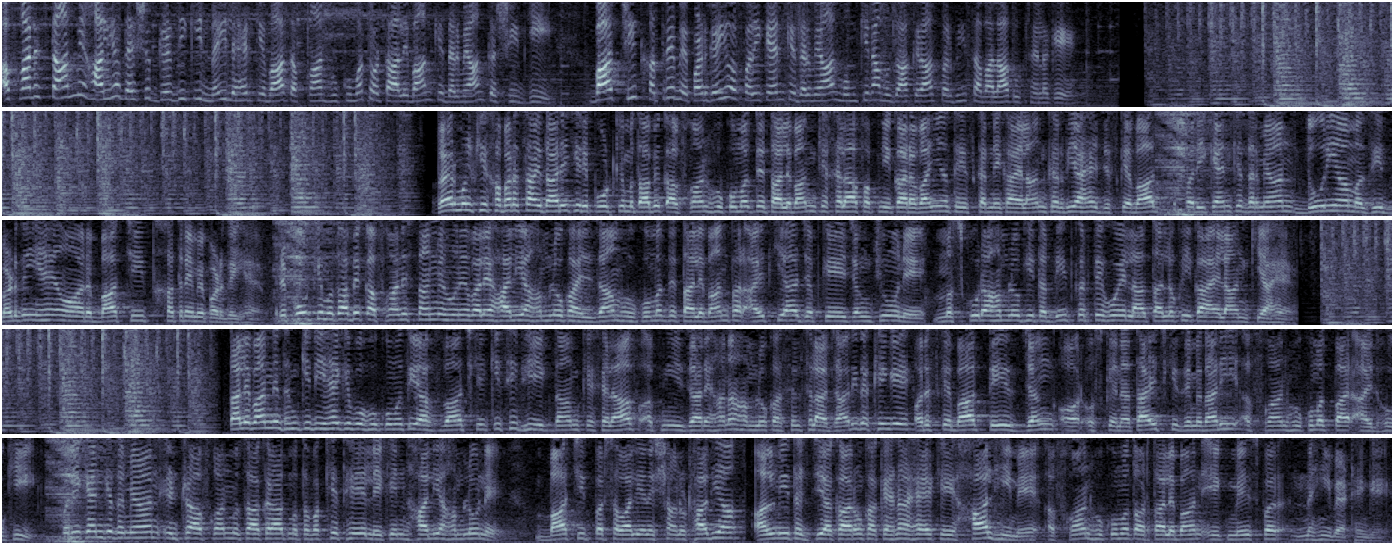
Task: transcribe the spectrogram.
अफ़गानिस्तान में हालिया दहशतगर्दी की नई लहर के बाद अफगान हुकूमत और तालिबान के दरमियान कशीदगी। बातचीत खतरे में पड़ गई और फरीकैन के दरमियान मुमकिन मुजाकर पर भी सवाल उठने लगे। गैर मुल्की खबर इदारे की रिपोर्ट के मुताबिक अफगान हुकूमत ने तालिबान के खिलाफ अपनी कार्रवाइयाँ तेज करने का ऐलान कर दिया है, जिसके बाद फरीकैन के दरमियान दूरियाँ मजीद बढ़ गई हैं और बातचीत खतरे में पड़ गई है। रिपोर्ट के मुताबिक अफ़गानिस्तान में होने वाले हालिया हमलों का इल्ज़ाम हुकूमत ने तालिबान पर आयद किया, जबकि जंगजुओं ने मस्कूरा हमलों की तरदीद करते हुए लाताल्लुकी का ऐलान किया है। तालिबान ने धमकी दी है कि वो हुकूमती अफवाज के किसी भी इकदाम के खिलाफ अपनी जारहाना हमलों का सिलसिला जारी रखेंगे और इसके बाद तेज जंग और उसके नतज की ज़िम्मेदारी अफगान हुकूमत पर आयद होगी। फरीकैन के दरमियान इंट्रा अफगान मुजाकर मुतव थे, लेकिन हालिया हमलों ने बातचीत पर सवालिया निशान उठा दिया। आलमी तजियाकारों का कहना है कि हाल ही में अफगान हुकूमत और तालिबान एक मेज पर नहीं बैठेंगे।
